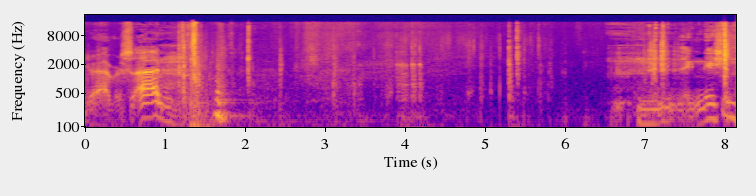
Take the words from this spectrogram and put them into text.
Driver's side. Ignition.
